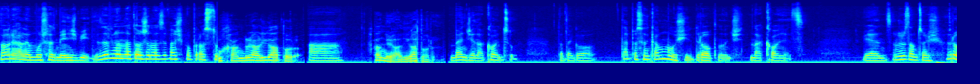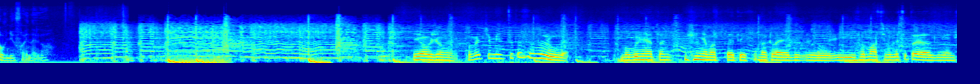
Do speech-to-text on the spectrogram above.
Sorry, ale muszę zmienić beat. Ze względu na to, że nazywa się po prostu Hungry Alligator. a Hungry Alligator. będzie na końcu. Dlatego ta piosenka musi dropnąć na koniec. Więc wrzucam coś równie fajnego. Jo, ziomy, powiedzcie mi, co to są za żółwie? Bo ogólnie to nie ma tutaj tych naklejek yy, i informacji w ogóle co to jest, więc...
